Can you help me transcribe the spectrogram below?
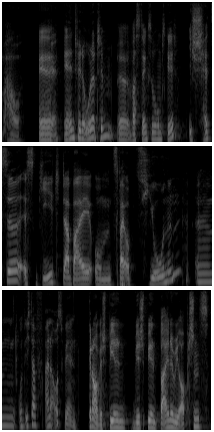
Wow. Äh, okay. Äh, entweder oder, Tim. Äh, was denkst du, worum es geht? Ich schätze, es geht dabei um zwei Optionen ähm, und ich darf eine auswählen. Genau, wir spielen, wir spielen Binary Options.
